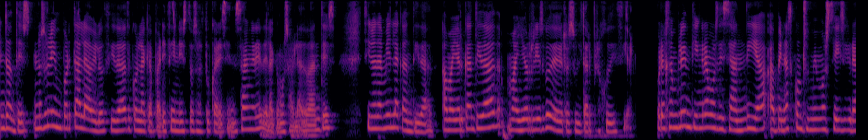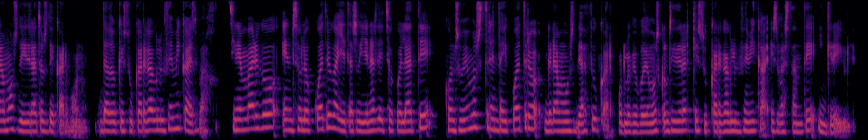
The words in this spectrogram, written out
Entonces, no solo importa la velocidad con la que aparecen estos azúcares en sangre, de la que hemos hablado antes, sino también la cantidad. A mayor cantidad, mayor riesgo de resultar perjudicial. Por ejemplo, en 100 gramos de sandía apenas consumimos 6 gramos de hidratos de carbono, dado que su carga glucémica es baja. Sin embargo, en solo 4 galletas rellenas de chocolate consumimos 34 gramos de azúcar, por lo que podemos considerar que su carga glucémica es bastante increíble.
